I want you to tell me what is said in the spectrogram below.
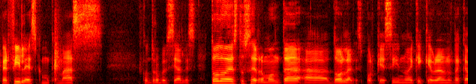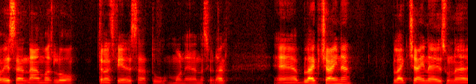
perfiles como que más controversiales. Todo esto se remonta a dólares, porque si no hay que quebrarnos la cabeza, nada más lo transfieres a tu moneda nacional. Eh, Black China. Black China es una,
